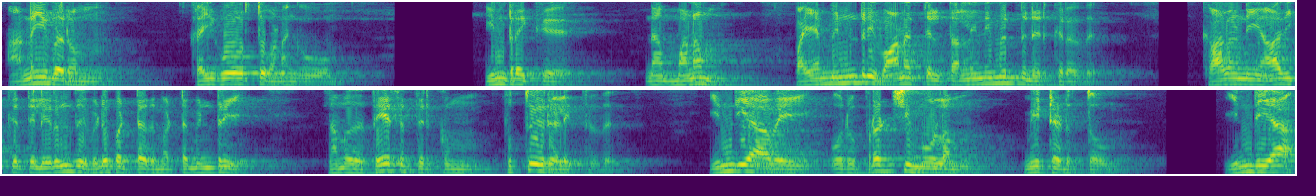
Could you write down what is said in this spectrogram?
அனைவரும் கைகோர்த்து வணங்குவோம். இன்றைக்கு நம் மனம் பயமின்றி வானத்தில் தலை நிமிர்ந்து நிற்கிறது. காலனி ஆதிக்கத்திலிருந்து விடுபட்டது மட்டுமின்றி நமது தேசத்திற்கும் புத்துயிர் அளித்தது. இந்தியாவை ஒரு புரட்சி மூலம் மீட்டெடுத்தோம். இந்தியா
